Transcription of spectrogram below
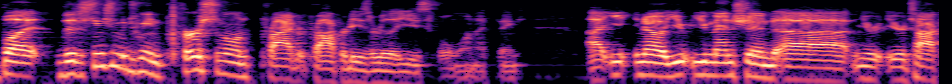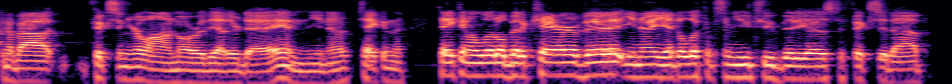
But the distinction between personal and private property is a really useful one, I think. Uh, you, you, know, you, you mentioned uh, you're, you're talking about fixing your lawnmower the other day and, you know, taking, the, taking a little bit of care of it. You know, you had to look up some YouTube videos to fix it up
